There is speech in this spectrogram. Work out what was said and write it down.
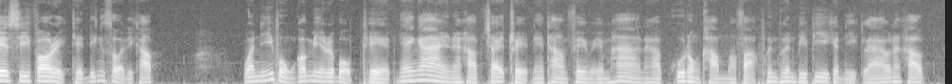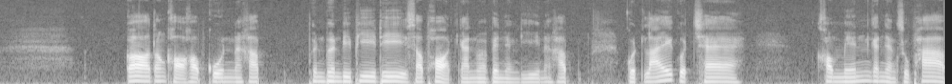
KC Forex Trading สวัสดีครับ วันนี้ผมก็มีระบบเทรดง่าย ๆ นะครับ ใช้เทรดใน Time Frame M5 นะครับ คู่ทองคำมาฝากเพื่อนๆ พี่ๆ กันอีกแล้วนะครับ ก็ต้องขอขอบคุณนะครับ เพื่อนๆ พี่ๆ ที่ซัพพอร์ตกันมาเป็นอย่างดีนะครับ กดไลค์ กดแชร์ คอมเมนต์กันอย่างสุภาพ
